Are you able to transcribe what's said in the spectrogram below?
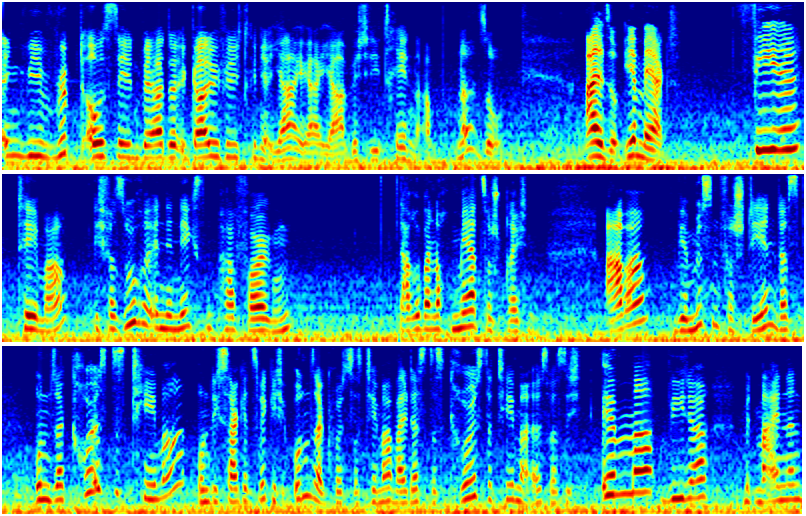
irgendwie ripped aussehen werde, egal wie viel ich trainiere. Ja, ja, ja, wische die Tränen ab, ne? So. Also, ihr merkt, viel Thema. Ich versuche in den nächsten paar Folgen darüber noch mehr zu sprechen. Aber wir müssen verstehen, dass unser größtes Thema, und ich sage jetzt wirklich unser größtes Thema, weil das das größte Thema ist, was ich immer wieder mit meinen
